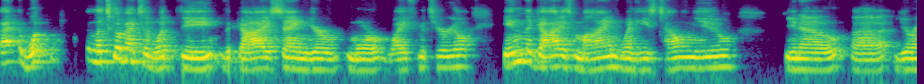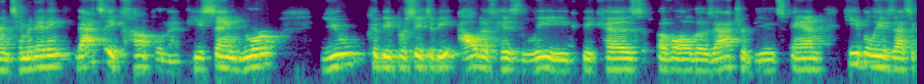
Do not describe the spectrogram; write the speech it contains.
uh, what. Let's go back to what the the guy saying you're more wife material in the guy's mind when he's telling you, you know, uh, you're intimidating. That's a compliment. He's saying you're you could be perceived to be out of his league because of all those attributes, and he believes that's a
